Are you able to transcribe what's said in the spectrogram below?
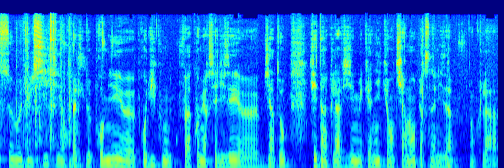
ce module-ci qui est en fait le premier euh, produit qu'on va commercialiser bientôt, qui est un clavier mécanique entièrement personnalisable. Donc là,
